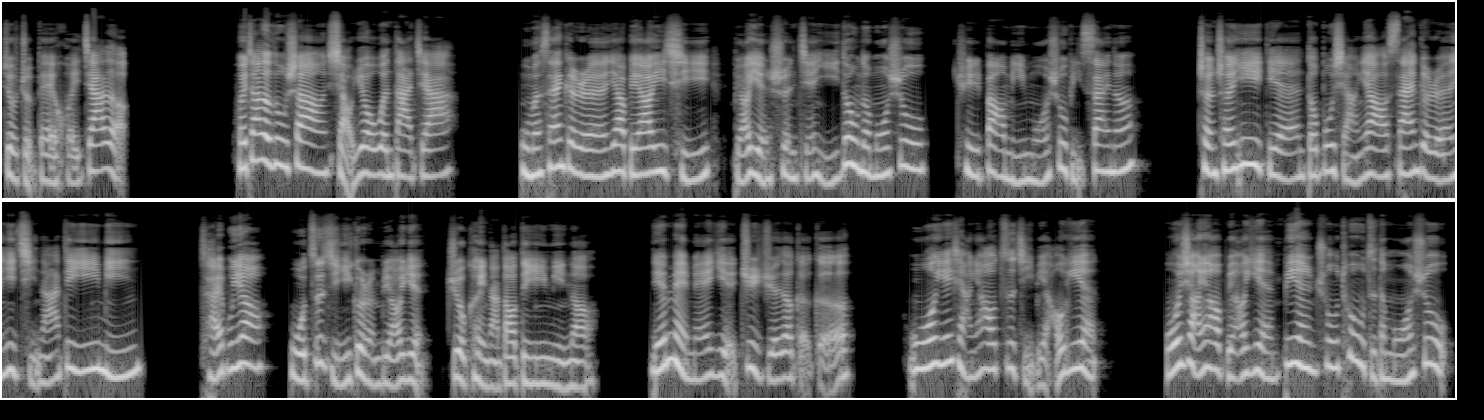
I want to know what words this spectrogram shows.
就准备回家了。回家的路上，小佑问大家。我们三个人要不要一起表演瞬间移动的魔术，去报名魔术比赛呢？澄澄一点都不想要三个人一起拿第一名，才不要！我自己一个人表演就可以拿到第一名了。连美美也拒绝了哥哥。我也想要自己表演，我想要表演变出兔子的魔术，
